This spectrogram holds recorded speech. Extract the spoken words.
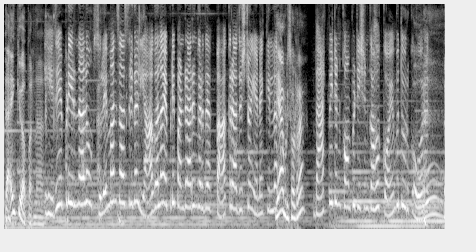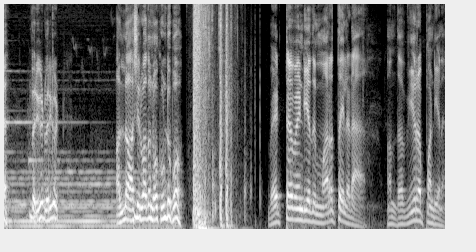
தேங்க்யூ அப்பர்ணா எது எப்படி இருந்தாலும் சுலைமான் சாஸ்திரிகள் யாகெல்லாம் எப்படி பண்றாருங்கறத பாக்குற அதிர்ஷ்டம் எனக்கு இல்ல. ஏன் அப்படி சொல்ற? பேட்மிண்டன் காம்படிஷனுக்காக கோயம்புத்தூருக்கு போறேன். வெரி குட் வெரி குட் அல்ல ஆசீர்வாதம் நோக்கு உண்டு போ. வெட்ட வேண்டியது மரத்தை இல்லடா. அந்த வீரபாண்டியனை.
